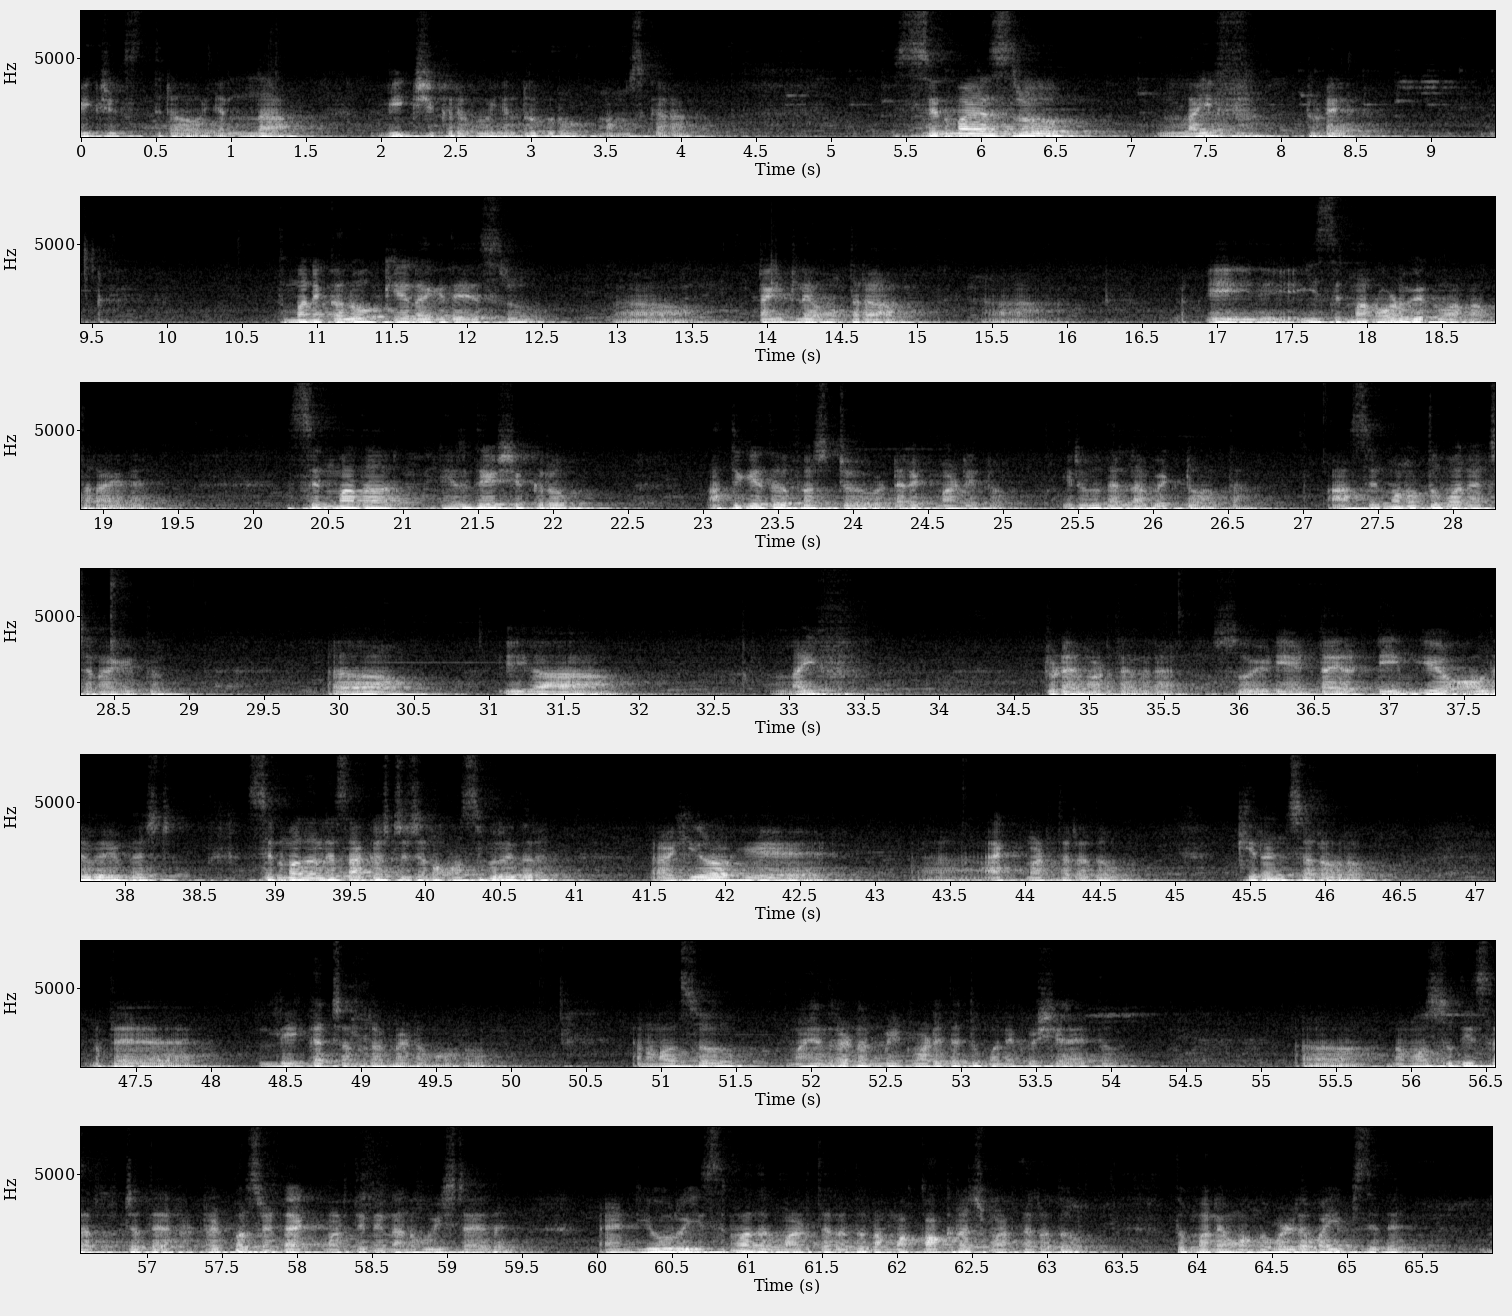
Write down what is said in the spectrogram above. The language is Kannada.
ವೀಕ್ಷಿಸ್ತಿರೋ ಎಲ್ಲ ವೀಕ್ಷಕರಿಗೂ ಎಲ್ರಿಗೂ ನಮಸ್ಕಾರ. ಸಿನಿಮಾ ಹೆಸರು ಲೈಫ್ ಟುಡೇ. ತುಂಬಾ ಕಲೋಕಿಯಲ್ ಆಗಿದೆ ಹೆಸರು ಟೈಟ್ಲೇ ಒಂಥರ ಈ ಈ ಸಿನಿಮಾ ನೋಡಬೇಕು ಅನ್ನೋ ಥರ ಇದೆ. ಸಿನಿಮಾದ ನಿರ್ದೇಶಕರು ಅತಿಗೆದು ಫಸ್ಟು ಡೈರೆಕ್ಟ್ ಮಾಡಿದ್ದು ಇರುವುದೆಲ್ಲ ಬಿಟ್ಟು ಅಂತ. ಆ ಸಿನಿಮಾನೂ ತುಂಬಾ ಚೆನ್ನಾಗಿತ್ತು. ಈಗ ಲೈಫ್ ಟುಡೇ ಮಾಡ್ತಾ ಇದ್ದಾರೆ. ಸೊ ಇಡೀ ಎಂಟೈರ್ ಟೀಮ್ಗೆ ಆಲ್ ದಿ ವೆರಿ ಬೆಸ್ಟ್ ಸಿನಿಮಾದಲ್ಲಿ ಸಾಕಷ್ಟು ಜನ ಹೊಸಬರು ಇದ್ದಾರೆ ಹೀರೋಗೆ ಆ್ಯಕ್ಟ್ ಮಾಡ್ತಾ ಇರೋದು ಕಿರಣ್ ಸರ್ ಅವರು, ಮತ್ತು ಲೇಖಾ ಚಂದ್ರ ಮೇಡಮ್ ಅವರು. ಆ್ಯಂಡ್ ಆಲ್ಸೋ ಮಹೇಂದ್ರ ಅಣ್ಣನ ಮೀಟ್ ಮಾಡಿದ್ದೆ ತುಂಬಾ ಖುಷಿ ಆಯಿತು. ನಮ್ಮ ಸುದೀಪ್ ಸರ್ ಜೊತೆ ಹಂಡ್ರೆಡ್ ಪರ್ಸೆಂಟ್ ಆ್ಯಕ್ಟ್ ಮಾಡ್ತೀನಿ, ನನಗೂ ಇಷ್ಟ ಇದೆ. ಆ್ಯಂಡ್ ಇವರು ಈ ಸಿನಿಮಾದಲ್ಲಿ ಮಾಡ್ತಾ ಇರೋದು, ನಮ್ಮ ಕಾಕ್ರೋಚ್ ಮಾಡ್ತಾ ಇರೋದು ತುಂಬಾ ಒಂದು ಒಳ್ಳೆ ವೈಬ್ಸ್ ಇದೆ.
